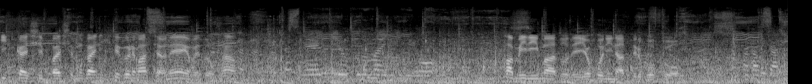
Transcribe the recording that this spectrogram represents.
1回失敗して迎えに来てくれましたよね嫁蔵さん。ね記憶のない君をファミリーマートで横になってる僕を。私はそ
